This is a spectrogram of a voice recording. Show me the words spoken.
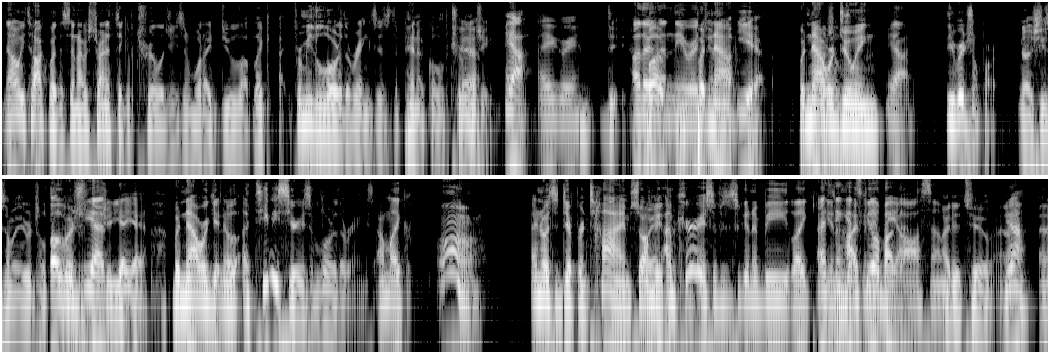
Now we talk about this, and I was trying to think of trilogies and what I do love. Like for me, The Lord of the Rings is the pinnacle of trilogy. Yeah, I agree. The- Other but- than the original, But now, yeah. But now we're Original doing Yeah. the original part. No, she's some of the original. Oh, trilogy. original, Yeah. yeah, yeah, yeah. But now we're getting a, a TV series of Lord of the Rings. I'm like, oh. I know it's a different time, so I'm, Way I'm curious if it's going to be like I you know, think how it's I feel about be that. awesome. I do too. And Yeah. I, and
